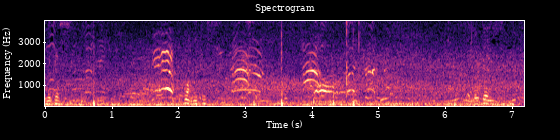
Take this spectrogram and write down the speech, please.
on, Lucas. Come on, Lucas. Come on, Lucas.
